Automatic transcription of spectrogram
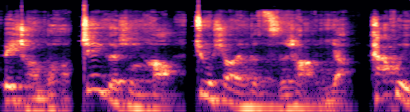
非常不好。这个信号就像一个磁场一样，它会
